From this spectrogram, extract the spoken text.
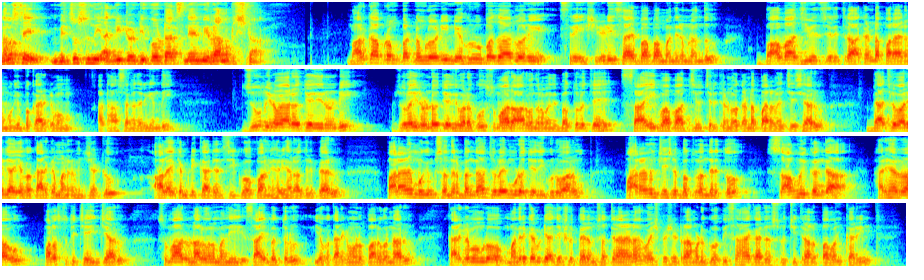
నమస్తే మీరు చూస్తుంది అగ్ని ట్వంటీ ఫోర్ టాక్స్ నేను మీ రామకృష్ణ. మార్కాపురం పట్టణంలోని నెహ్రూ బజార్లోని శ్రీ షిరిడి సాయిబాబా మందిరం నందు బాబా జీవిత చరిత్ర అఖండ పారాయణ ముగింపు కార్యక్రమం అటహాసంగా జరిగింది. జూన్ ఇరవై ఆరవ తేదీ నుండి జూలై రెండవ తేదీ వరకు సుమారు ఆరు వందల మంది భక్తులచే సాయిబాబా జీవిత చరిత్రను అఖండ పారాయణం చేశారు. బ్యాచ్ల వారీగా ఈ యొక్క కార్యక్రమాన్ని నిర్వహించినట్లు ఆలయ కమిటీ కార్యదర్శి గోపాల్ని హరిహరరావు తెలిపారు. పారాయణం ముగింపు సందర్భంగా జూలై మూడో తేదీ గురువారం పారాయణం చేసిన భక్తులందరితో సామూహికంగా హరిహరరావు ఫలస్థుతి చేయించారు. సుమారు నాలుగు వందల మంది సాయి భక్తులు ఈ యొక్క కార్యక్రమంలో పాల్గొన్నారు. కార్యక్రమంలో మందిర కమిటీ అధ్యక్షులు పేరం సత్యనారాయణ వైస్ ప్రెసిడెంట్ రాముడు గోపి సహాయ కార్యదర్శులు చిత్రాల పవన్ కరీం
